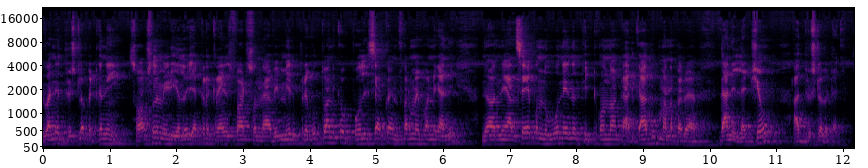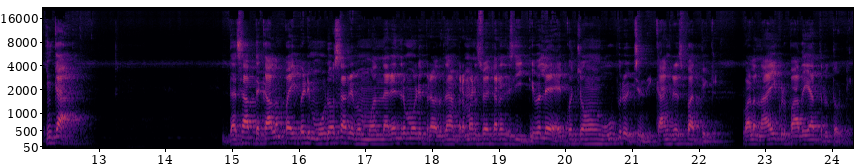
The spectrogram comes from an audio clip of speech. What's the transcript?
ఇవన్నీ దృష్టిలో పెట్టుకుని సోషల్ మీడియాలో ఎక్కడ క్రైమ్ స్పాట్స్ ఉన్నాయి అవి మీరు ప్రభుత్వానికి పోలీస్ శాఖ ఇన్ఫార్మ్ ఇవ్వండి కానీ ఎంతసేపు నువ్వు నేను తిట్టుకుందాం అంటే అది కాదు మన పరి- దాని లక్ష్యం ఆ దృష్టిలో పెట్టాలి. ఇంకా దశాబ్ద కాలం పైబడి మూడోసారి నరేంద్ర మోడీ ప్రధా ప్రమాణ స్వీకారం చేసి ఇటీవలే కొంచెం ఊపిరి వచ్చింది కాంగ్రెస్ పార్టీకి వాళ్ళ నాయకుడు పాదయాత్రతోటి.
